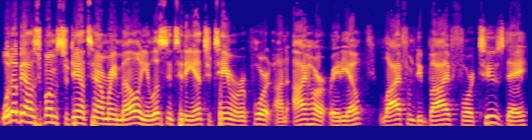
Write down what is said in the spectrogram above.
What up, y'all? It's your Mr. Downtown Ray Melo, and you're listening to the Entertainment Report on iHeartRadio, live from Dubai for Tuesday,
